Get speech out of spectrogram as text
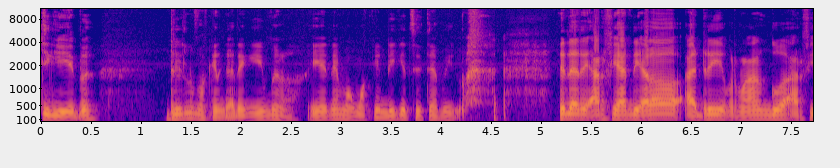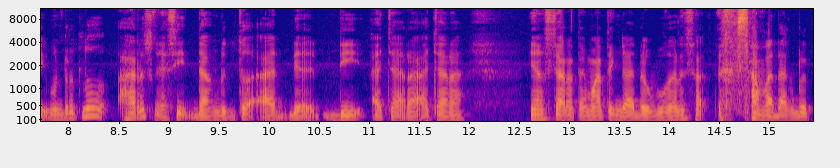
Cik gitu. Dari lu makin gak ada yang email loh. Iya ini mau makin dikit sih tiap minggu. Ini dari Arfiandi halo Adri perkenalan gue Arfi. Menurut lu harus gak sih dangdut itu ada di acara-acara yang secara tematik nggak ada hubungannya sama dangdut.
